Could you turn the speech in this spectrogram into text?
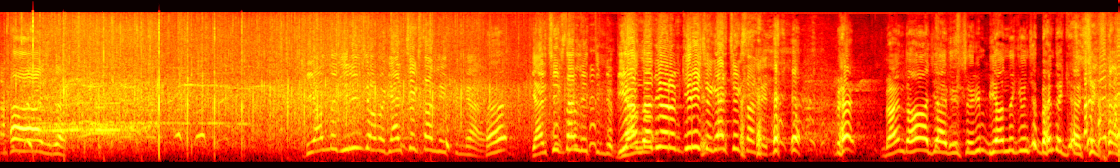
Güzel. Bir anda girince ama gerçek zannettim yani. Ha? Gerçek zannettim diyor. Bir, Bir anda, anda- diyorum girince gerçek zannettim. Ben, ben daha acayip bir şey söyleyeyim. Bir anda görünce ben de gerçekten...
